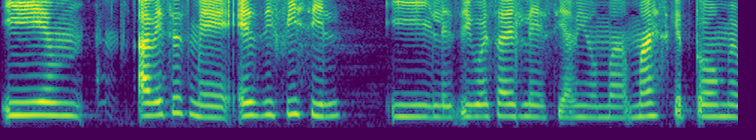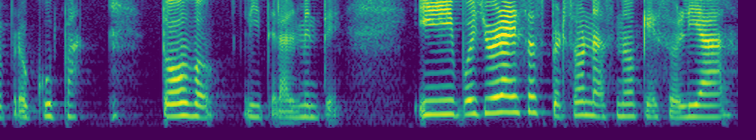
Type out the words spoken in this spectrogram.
Y mm, a veces me es difícil y les digo, esa vez le decía a mi mamá, más que todo me preocupa, todo, literalmente. Y pues yo era esas personas, ¿no? Que solía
